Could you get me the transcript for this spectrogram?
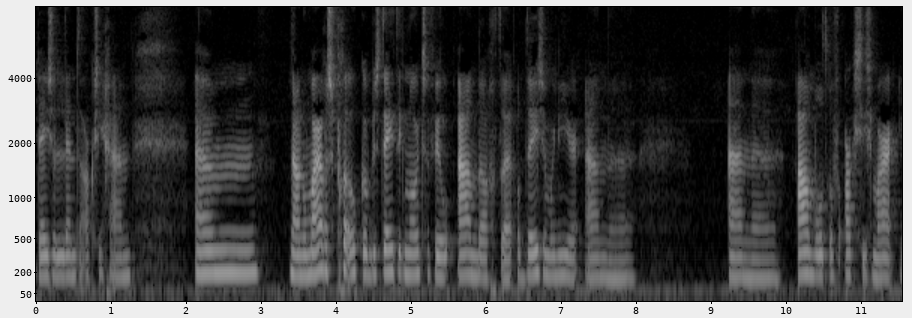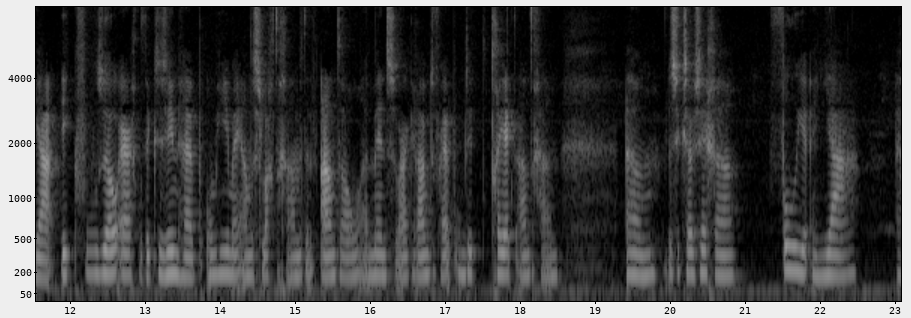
deze lenteactie gaan. Um, nou, normaal gesproken besteed ik nooit zoveel aandacht uh, op deze manier aan, aan aanbod of acties. Maar ja, ik voel zo erg dat ik zin heb om hiermee aan de slag te gaan met een aantal mensen waar ik ruimte voor heb om dit traject aan te gaan. Um, dus ik zou zeggen, voel je een ja, uh,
